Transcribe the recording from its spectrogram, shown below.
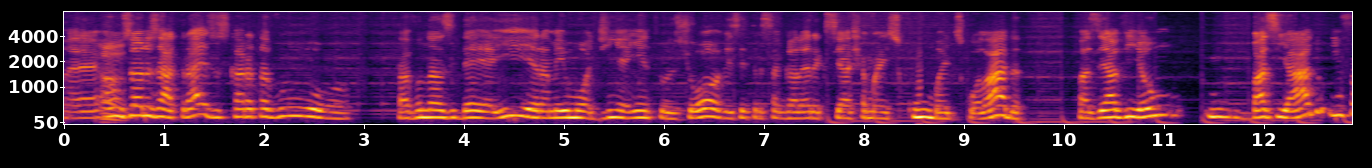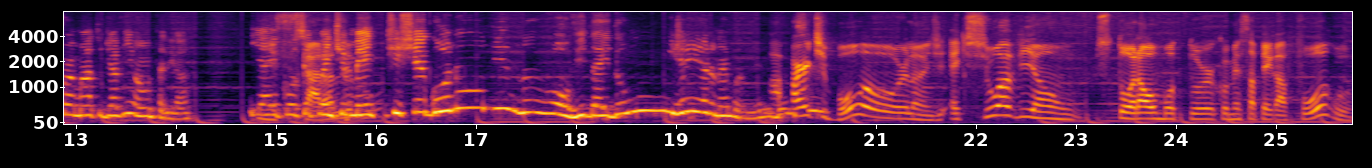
É, ah. Há uns anos atrás, os caras estavam estavam nas ideias aí, era meio modinha aí entre os jovens, entre essa galera que se acha mais cool, mais descolada, fazer avião baseado em formato de avião, tá ligado? E aí, Esse consequentemente, chegou no, no, ouvido aí de um engenheiro, né, mano? A parte boa, Orlando, é que se o avião estourar o motor começar a pegar fogo,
